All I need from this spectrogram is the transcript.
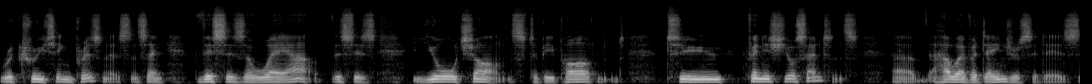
recruiting prisoners and saying, this is a way out. This is your chance to be pardoned, to finish your sentence. Uh, however dangerous it is,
